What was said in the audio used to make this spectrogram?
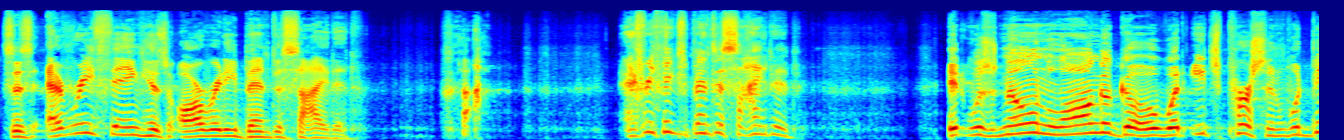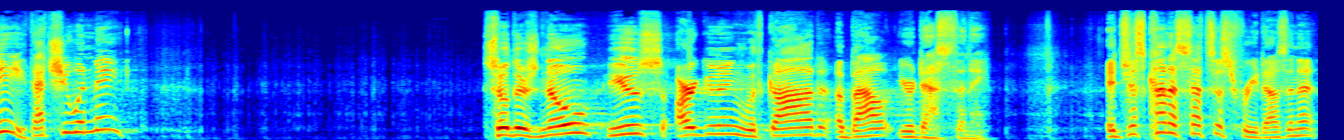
says, Everything has already been decided. Everything's been decided. It was known long ago what each person would be. That's you and me. So there's no use arguing with God about your destiny. It just kind of sets us free, doesn't it?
